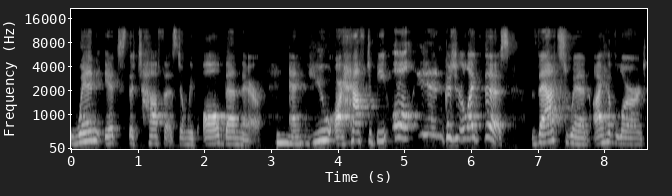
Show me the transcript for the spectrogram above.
when it's the toughest and we've all been there mm-hmm. and you are have to be all in because you're like this that's when i have learned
